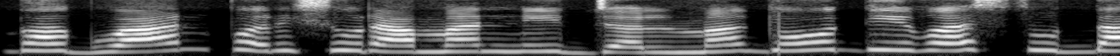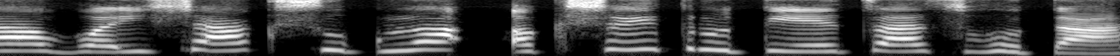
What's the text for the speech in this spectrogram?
भगवान परशुरामांनी जन्म तो दिवस सुद्धा वै वैशाख शुक्ल अक्षय तृतीयेचाच होता.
